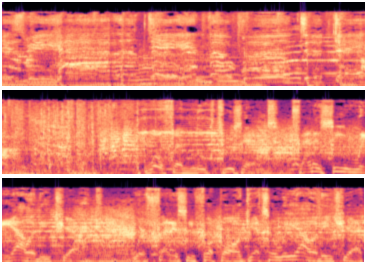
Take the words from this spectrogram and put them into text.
is reality in the world today. Wolf and Luke present Fantasy Reality Check, where fantasy football gets a reality check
